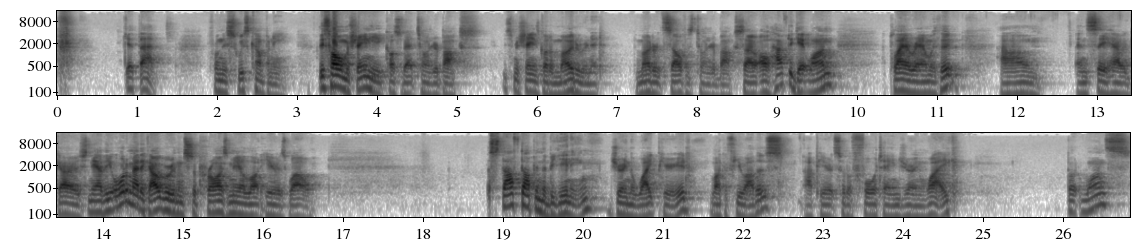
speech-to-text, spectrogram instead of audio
Get that from this Swiss company. This whole machine here costs about 200 bucks. This machine's got a motor in it. The motor itself is 200 bucks. So I'll have to get one, play around with it, um, and see how it goes. Now the automatic algorithm surprised me a lot here as well. Stuffed up in the beginning during the wake period, like a few others, up here at sort of 14 during wake. But once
